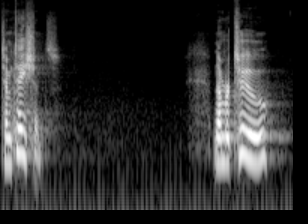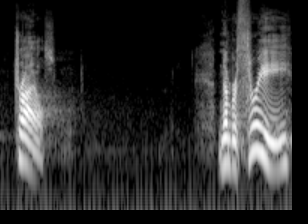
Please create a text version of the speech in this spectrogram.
temptations. Number two, trials. Number three,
